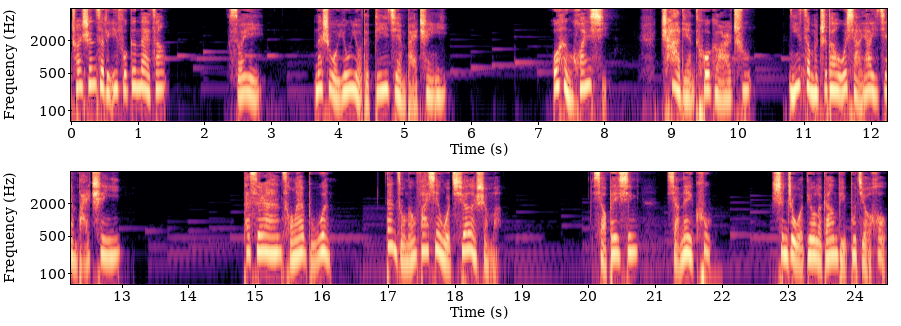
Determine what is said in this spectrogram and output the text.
穿深色的衣服更耐脏，所以，那是我拥有的第一件白衬衣。我很欢喜，差点脱口而出：“你怎么知道我想要一件白衬衣？”他虽然从来不问，但总能发现我缺了什么。小背心、小内裤，甚至我丢了钢笔不久后，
